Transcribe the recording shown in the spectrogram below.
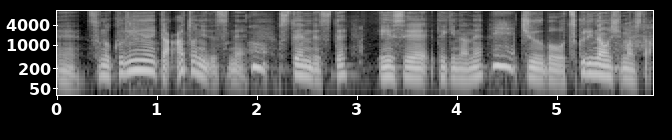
えー、そのくり抜いた後にですね、うん、ステンレスで衛生的なね、えー、厨房を作り直しました。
